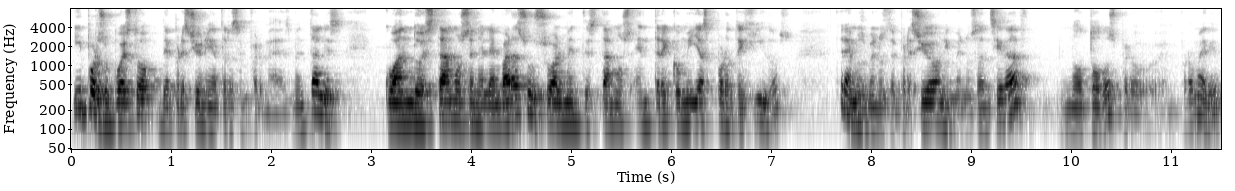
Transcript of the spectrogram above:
y por supuesto depresión y otras enfermedades mentales. Cuando estamos en el embarazo, usualmente estamos, entre comillas, protegidos. Tenemos menos depresión y menos ansiedad, no todos, pero en promedio.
